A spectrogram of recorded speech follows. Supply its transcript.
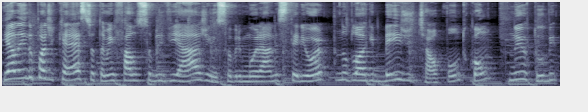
E além do podcast, eu também falo sobre viagens, sobre morar no exterior, no blog beijotchau.com, no YouTube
